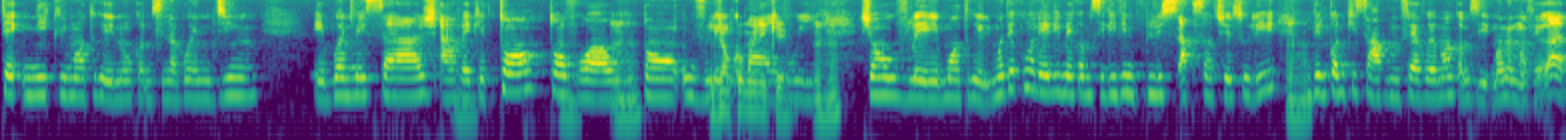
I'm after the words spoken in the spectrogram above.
teknik li montre nou kom si nan branding, et bon message avec mm-hmm. ton ton mm-hmm. voix ou mm-hmm. ton ouvlé j'en communiquer oui. J'en ouvlé montrer moi te connais lui mais comme si il vient plus accentué sur lui vient comme qui ça pour me faire vraiment comme si moi même moi faire rad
